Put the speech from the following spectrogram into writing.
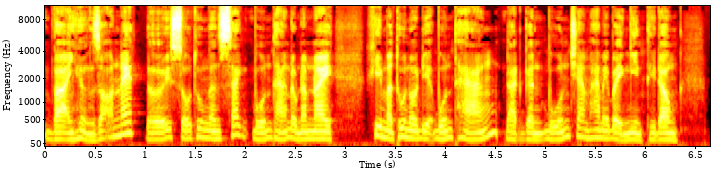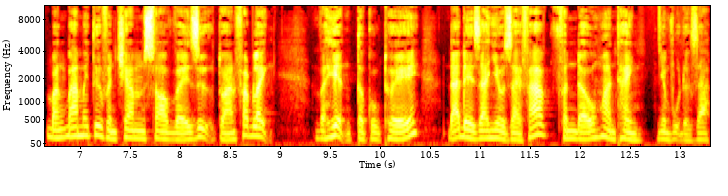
và ảnh hưởng rõ nét tới số thu ngân sách 4 tháng đầu năm nay, khi mà thu nội địa 4 tháng đạt gần 427.000 tỷ đồng, bằng 34% so với dự toán pháp lệnh. Và hiện Tổng cục Thuế đã đề ra nhiều giải pháp phấn đấu hoàn thành nhiệm vụ được giao.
